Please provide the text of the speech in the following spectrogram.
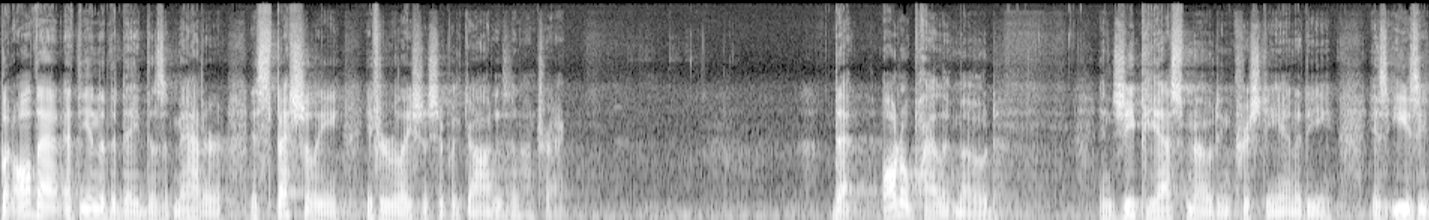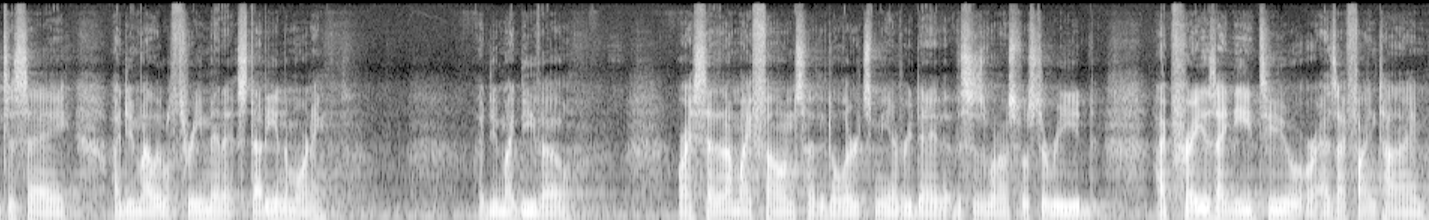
but all that at the end of the day doesn't matter, especially if your relationship with God isn't on track. That autopilot mode and GPS mode in Christianity is easy to say, I do my little three minute study in the morning, I do my Devo, or I set it on my phone so that it alerts me every day that this is what I'm supposed to read. I pray as I need to or as I find time.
